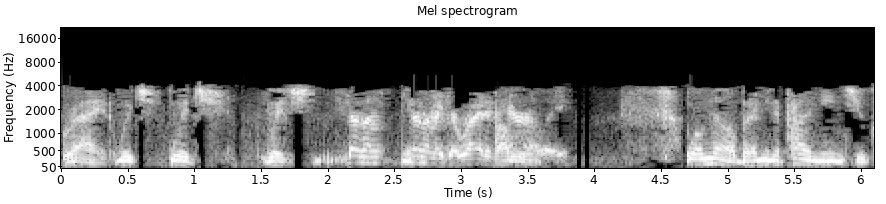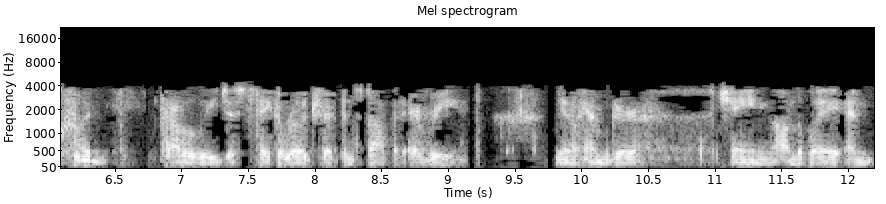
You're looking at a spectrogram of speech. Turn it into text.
Right, which, which, which Doesn't doesn't know, make it right inherently. Well, no, but I mean, it probably means you could probably just take a road trip and stop at every, you know, hamburger chain on the way and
